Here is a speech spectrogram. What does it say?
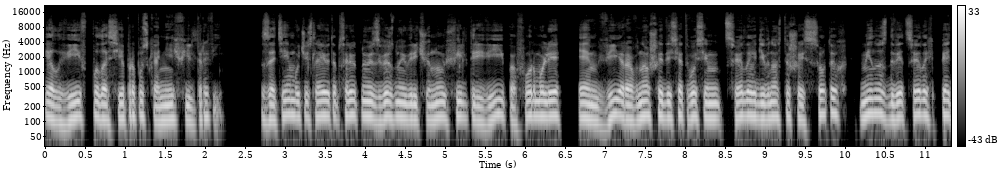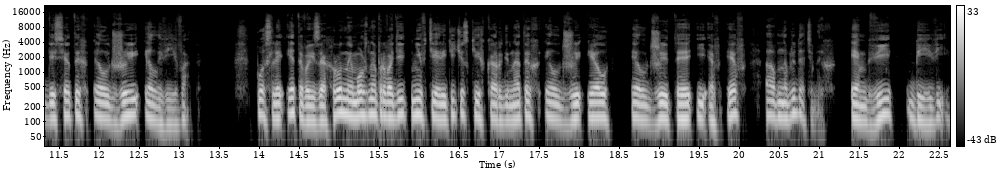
LV в полосе пропускания фильтра V. Затем вычисляют абсолютную звездную величину в фильтре V по формуле MV равно 68,96 минус 2,5 LG LV Вт. После этого изохроны можно проводить не в теоретических координатах LGL, LGT и FF, а в наблюдательных MV, BV.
